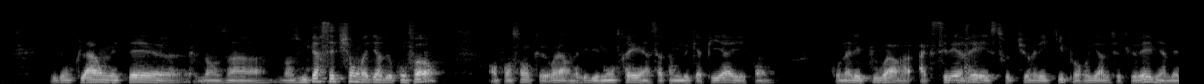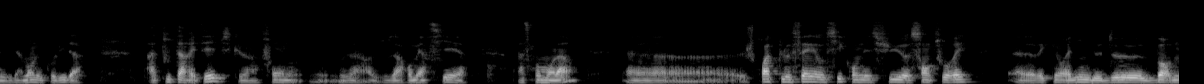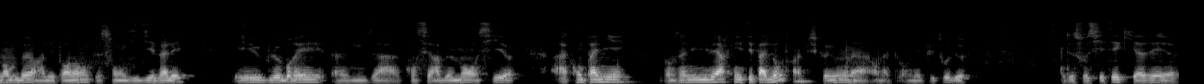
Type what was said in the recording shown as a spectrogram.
Et donc là, on était euh, dans, un, dans une perception, on va dire, de confort, en pensant que voilà, on avait démontré un certain nombre de KPI et qu'on allait pouvoir accélérer et structurer l'équipe au regard de cette levée. Eh bien, évidemment, le Covid a, tout arrêté, puisque un fonds nous a, remerciés à ce moment-là. Euh, je crois que le fait aussi qu'on ait su s'entourer euh, avec Noréline de deux board members indépendants, que sont Didier Vallée et Hugues Lebré, euh, nous a considérablement aussi accompagnés dans un univers qui n'était pas le nôtre, hein, puisque nous, on, est plutôt de, de sociétés qui avaient euh,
